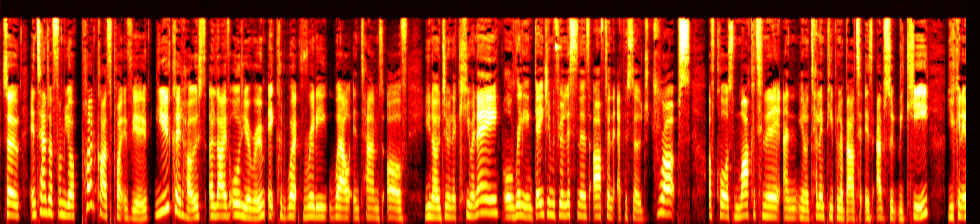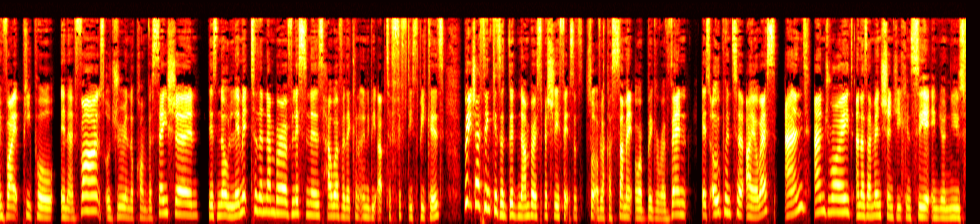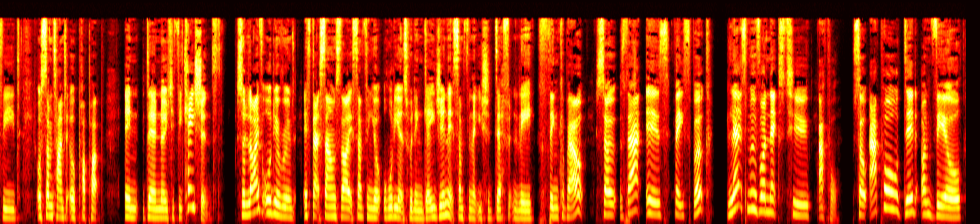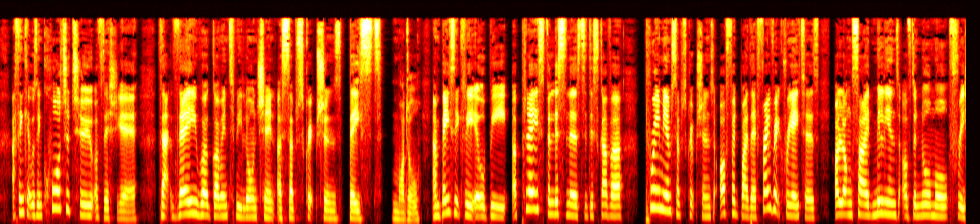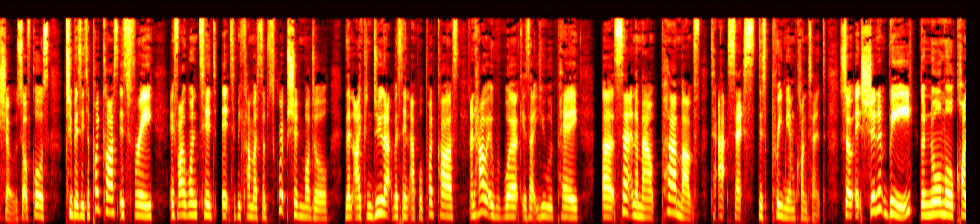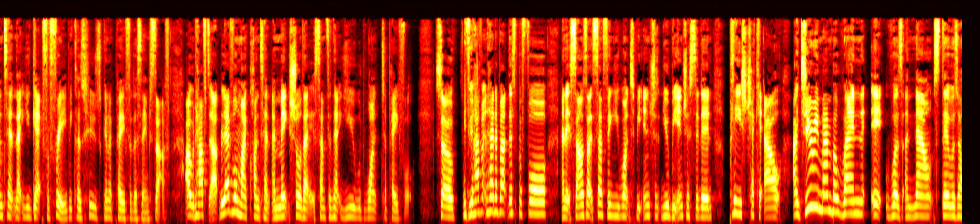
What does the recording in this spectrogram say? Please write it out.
So in terms of from your podcast point of view, you could host a live audio room. It could work really well in terms of, you know, doing a Q&A or really engaging with your listeners after an episode drops. Of course, marketing it and, you know, telling people about it is absolutely key. You can invite people in advance or during the conversation. There's no limit to the number of listeners. However, there can only be up to 50 speakers, which I think is a good number, especially if it's a sort of like a summit or a bigger event. It's open to iOS and Android. And as I mentioned, you can see it in your newsfeed or sometimes it will pop up in their notifications. So live audio rooms, if that sounds like something your audience would engage in, it's something that you should definitely think about. So that is Facebook. Let's move on next to Apple. So Apple did unveil, I think it was in quarter two of this year, that they were going to be launching a subscriptions based model. And basically it will be a place for listeners to discover premium subscriptions offered by their favorite creators alongside millions of the normal free shows. So of course, Too Busy to Podcast is free. If I wanted it to become a subscription model, then I can do that within Apple Podcasts. And how it would work is that you would pay a certain amount per month to access this premium content. So it shouldn't be the normal content that you get for free because who's going to pay for the same stuff? I would have to up level my content and make sure that it's something that you would want to pay for. So if you haven't heard about this before and it sounds like something you want to be interested, you'd be interested in, please check it out. I do remember when it was announced, there was a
